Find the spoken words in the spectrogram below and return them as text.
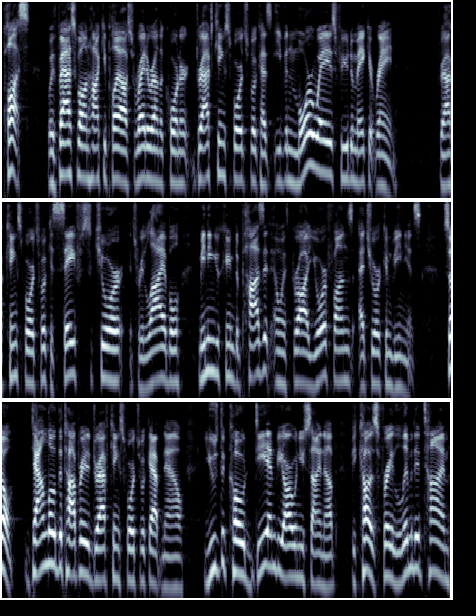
Plus, with basketball and hockey playoffs right around the corner, DraftKings Sportsbook has even more ways for you to make it rain. DraftKings Sportsbook is safe, secure, it's reliable, meaning you can deposit and withdraw your funds at your convenience. So, download the top rated DraftKings Sportsbook app now. Use the code DNVR when you sign up because for a limited time,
